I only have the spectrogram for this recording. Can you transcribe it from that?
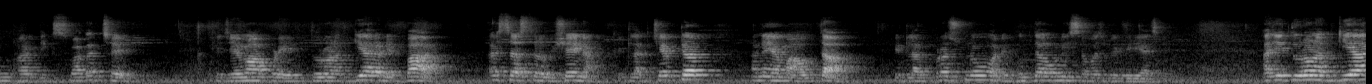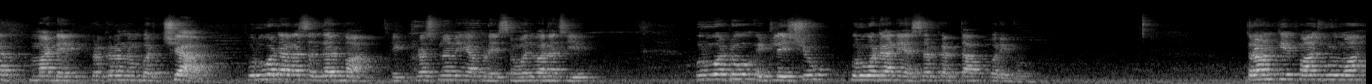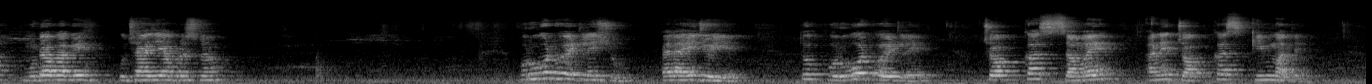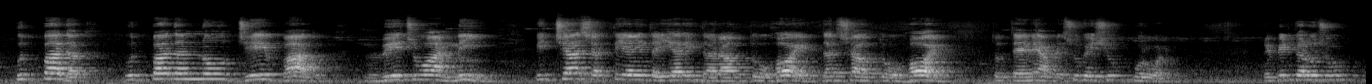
આપનું હાર્દિક સ્વાગત છે કે જેમાં આપણે ધોરણ અગિયાર અને બાર અર્થશાસ્ત્ર વિષયના કેટલાક ચેપ્ટર અને એમાં આવતા કેટલાક પ્રશ્નો અને મુદ્દાઓની સમજ મેળવી રહ્યા છે આજે ધોરણ અગિયાર માટે પ્રકરણ નંબર ચાર પુરવઠાના સંદર્ભમાં એક પ્રશ્નને આપણે સમજવાના છીએ. પુરવઠો એટલે શું? પુરવઠાને અસર કરતા પરિબળો. ત્રણ કે પાંચ ગુણમાં મોટાભાગે પૂછાય છે આ પ્રશ્ન. પુરવઠો એટલે શું? પહેલા એ જોઈએ. તો પુરવઠો એટલે ચોક્કસ સમય અને ચોક્કસ કિંમતે ઉત્પાદક, ઉત્પાદનનો જે ભાગ વેચવાની ઈચ્છા શક્તિ અને તૈયારી ધરાવતો હોય, દર્શાવતો હોય, તો તેને આપણે શું કહીશું? પુરવઠો. રિપીટ કરું છું.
